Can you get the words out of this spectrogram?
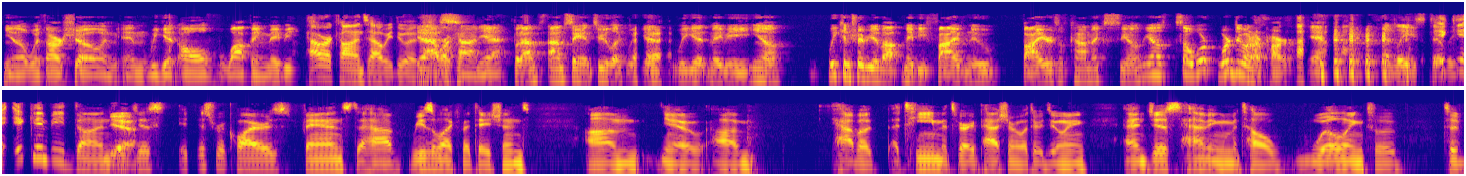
you know with our show and and we get all whopping maybe PowerCon's how we do it. Yeah, man. PowerCon, yeah. but I'm I'm saying too like we get we get maybe you know we contribute about maybe five new buyers of comics you know you know so we're we're doing our part Yeah, at least. At It least. can, it can be done. Yeah. It just it just requires fans to have reasonable expectations. Um, you know, um, have a, a team that's very passionate about what they're doing, and just having Mattel willing to to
